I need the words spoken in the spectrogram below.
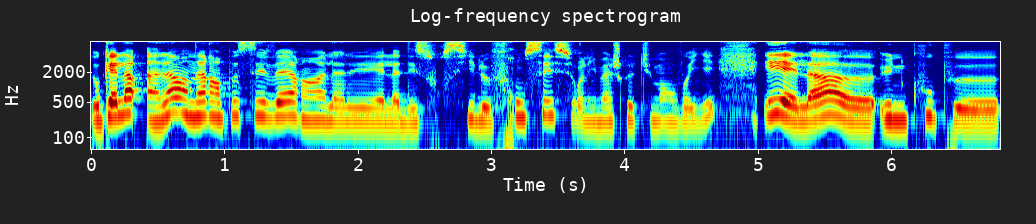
Donc, elle a, un air un peu sévère. hein. Elle, a des sourcils froncés sur l'image que tu m'as envoyée. Et elle a euh, une coupe, euh,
